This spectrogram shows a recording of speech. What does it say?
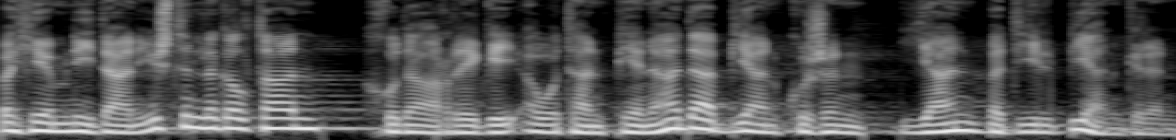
بە هێمنی دانیشتن لەگەڵتان خودا ڕێگەی ئەوەتان پێنادا بیانکوژن یان بە دیل بیانگرن.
